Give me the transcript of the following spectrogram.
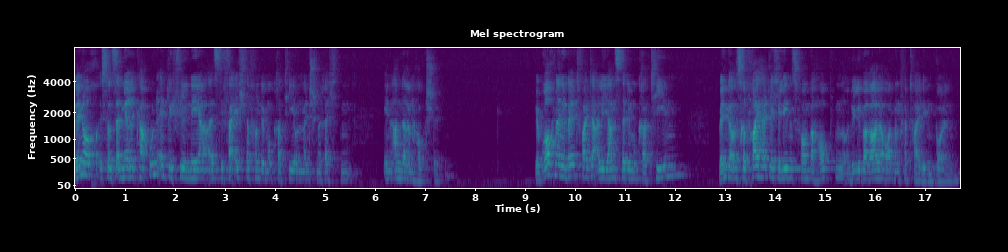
Dennoch ist uns Amerika unendlich viel näher als die Verächter von Demokratie und Menschenrechten in anderen Hauptstädten. Wir brauchen eine weltweite Allianz der Demokratien, wenn wir unsere freiheitliche Lebensform behaupten und die liberale Ordnung verteidigen wollen.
